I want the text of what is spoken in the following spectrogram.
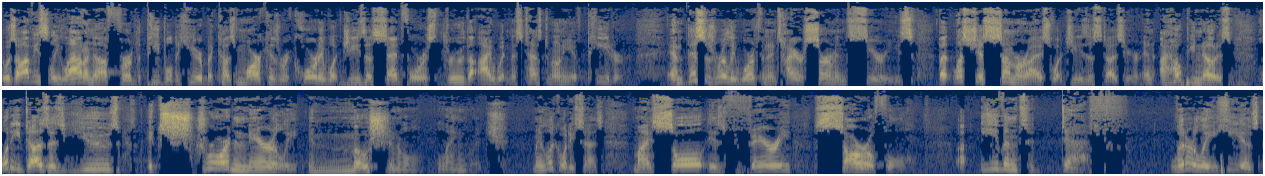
It was obviously loud enough for the people to hear because Mark has recorded what Jesus said for us through the eyewitness testimony of Peter. And this is really worth an entire sermon series, but let's just summarize what Jesus does here. And I hope you notice what he does is use extraordinarily emotional language. I mean, look what he says My soul is very sorrowful, uh, even to death. Literally, he is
